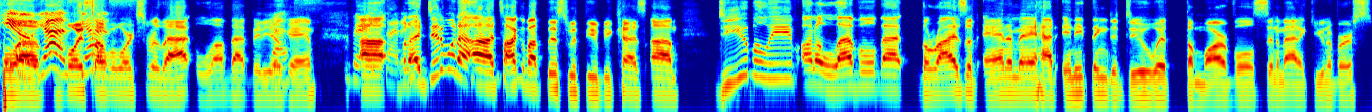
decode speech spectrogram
couple you. of Yes, voiceover yes. works for that. Love that video game. Very Uh, exciting. but I did want to uh, talk about this with you because um, do you believe on a level that the rise of anime had anything to do with the Marvel Cinematic Universe?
